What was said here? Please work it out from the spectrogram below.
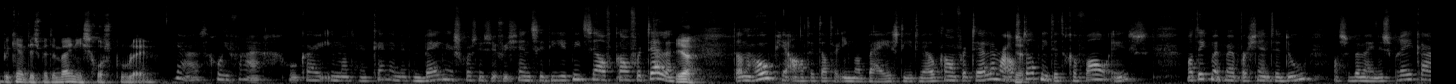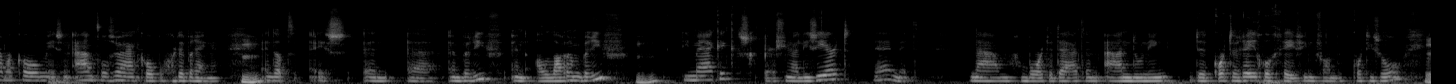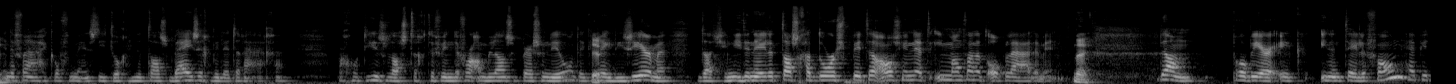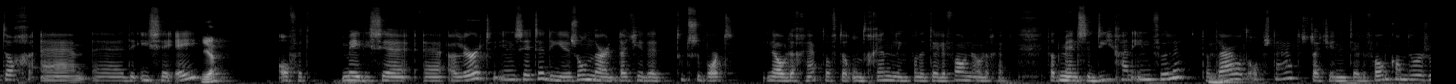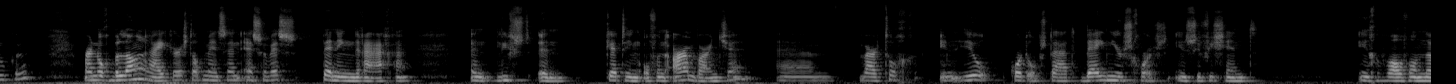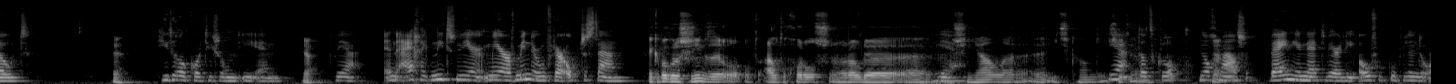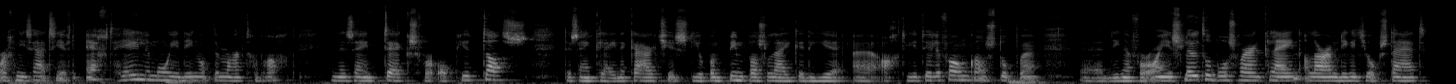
bekend is met een bijniesschorstprobleem? Ja, dat is een goede vraag. Hoe kan je iemand herkennen met een bijniesschorsinsufficiëntie die het niet zelf kan vertellen? Ja, Dan hoop je altijd dat er iemand bij is die het wel kan vertellen. Maar als Ja. dat niet het geval is, wat ik met mijn patiënten doe, als ze bij mij in de spreekkamer komen, is een aantal zaken op orde brengen. Mhm. En dat is een, eh, een brief, een alarmbrief. Mhm. Die maak ik, is gepersonaliseerd hè, met naam, geboortedatum, aandoening, de korte regelgeving van de cortisol. Ja. En dan vraag ik of mensen die toch in de tas bij zich willen dragen. Maar goed, die is lastig te vinden voor ambulancepersoneel. Want ik Ja. realiseer me dat je niet een hele tas gaat doorspitten als je net iemand aan het opladen bent. Nee. Dan probeer ik in een telefoon, heb je toch eh, eh, de ICE Ja, of het medische eh, alert in zitten, die je zonder dat je de toetsenbord nodig hebt of de ontgrendeling van de telefoon nodig hebt, dat mensen die gaan invullen, dat Mhm. daar wat op staat, dus dat je in een telefoon kan doorzoeken. Maar nog belangrijker is dat mensen een SOS-penning dragen, een, liefst een ketting of een armbandje, ehm, waar toch in heel kort op staat bijnierschors insufficiënt in geval van nood. Ja. Hydrocortison IM. Ja. ja. En eigenlijk niets meer, meer of minder hoeft daarop te staan. ik heb ook wel eens gezien dat er op de autogordels een rode eh, Ja. signaal eh, eh, iets kan Ja, zitten. dat klopt. Nogmaals, Bijniernetwerk, die overkoepelende organisatie, heeft echt hele mooie dingen op de markt gebracht. En er zijn tags voor op je tas. Er zijn kleine kaartjes die op een pinpas lijken, die je achter je telefoon kan stoppen. Dingen voor aan je sleutelbos waar een klein alarmdingetje op staat.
